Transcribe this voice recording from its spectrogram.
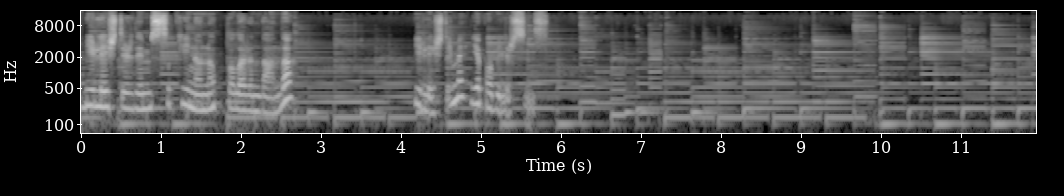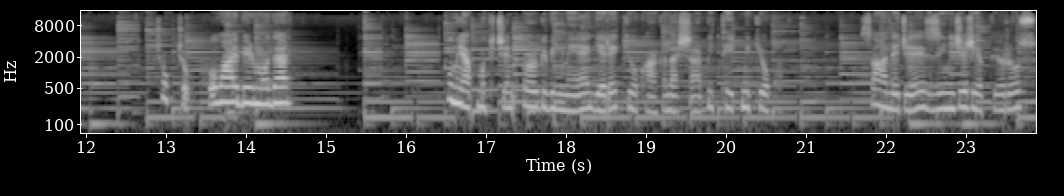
birleştirdiğimiz sık iğne noktalarından da birleştirme yapabilirsiniz. Çok çok kolay bir model. Bunu yapmak için örgü bilmeye gerek yok arkadaşlar. Bir teknik yok. Sadece zincir yapıyoruz.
